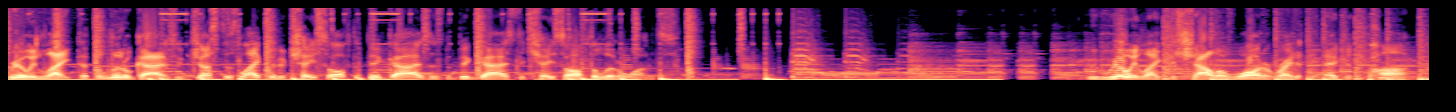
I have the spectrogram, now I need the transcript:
really like that the little guys are just as likely to chase off the big guys as the big guys to chase off the little ones. We really like the shallow water right at the edge of the pond.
